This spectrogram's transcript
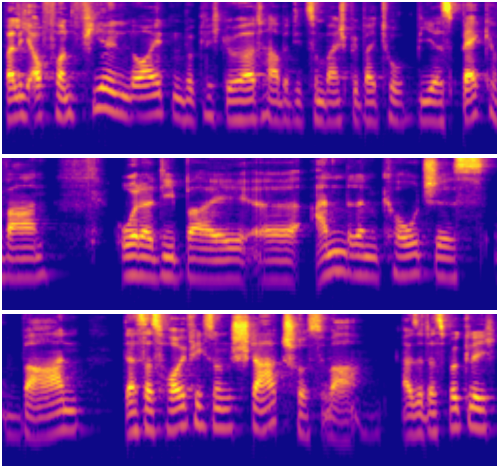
weil ich auch von vielen Leuten wirklich gehört habe, die zum Beispiel bei Tobias Beck waren oder die bei äh, anderen Coaches waren, dass das häufig so ein Startschuss war. Also das wirklich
